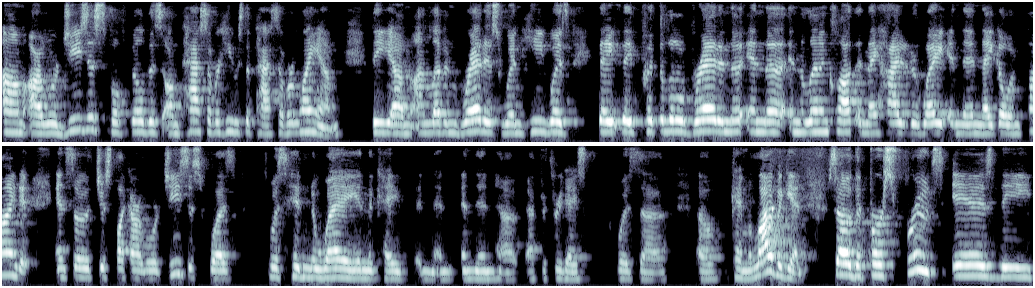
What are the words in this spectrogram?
Um, our Lord Jesus fulfilled this on Passover. He was the Passover lamb. The um, unleavened bread is when he was. They they put the little bread in the in the in the linen cloth and they hide it away, and then they go and find it. And so just like our Lord Jesus was was hidden away in the cave, and and, and then uh, after three days was uh, uh, came alive again. So the first fruits is the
